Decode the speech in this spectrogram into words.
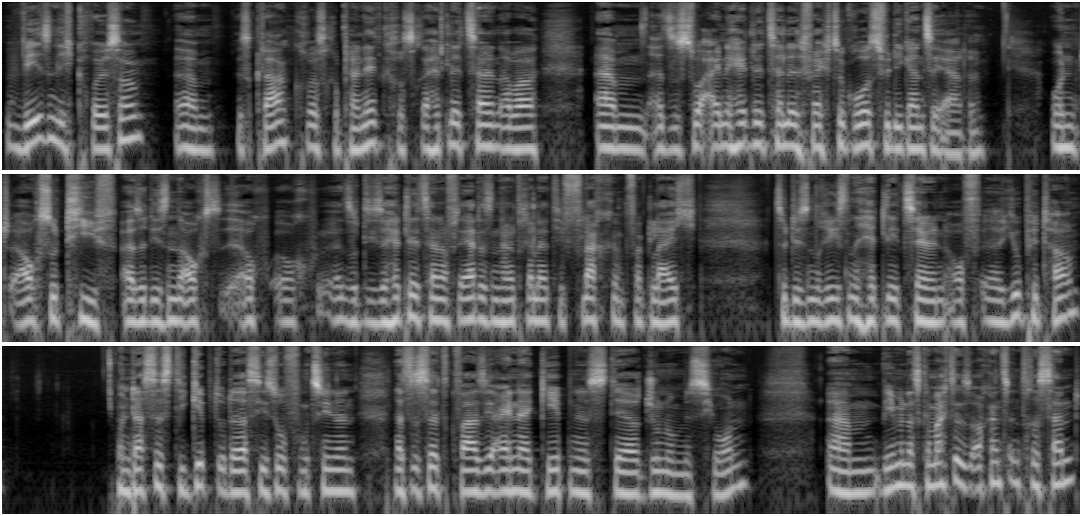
Wesentlich größer, ähm, ist klar, größere Planet, größere Hadley-Zellen, aber ähm, also so eine Hadley-Zelle ist vielleicht so groß wie die ganze Erde. Und auch so tief. Also die sind auch, auch, auch also diese Hadley-Zellen auf der Erde sind halt relativ flach im Vergleich zu diesen riesen Hadley-Zellen auf äh, Jupiter. Und dass es die gibt oder dass sie so funktionieren, das ist jetzt quasi ein Ergebnis der Juno-Mission. Ähm, wie man das gemacht hat, ist auch ganz interessant.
